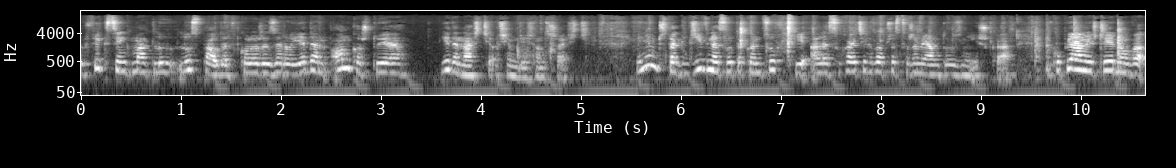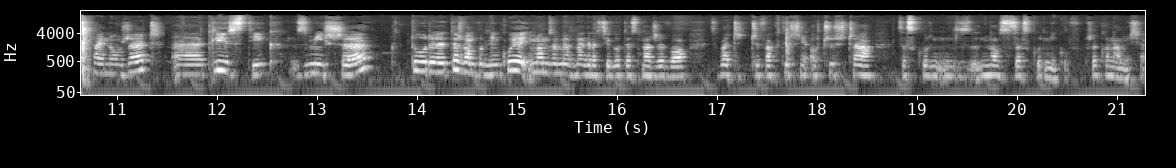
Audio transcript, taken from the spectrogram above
yy, Fixing Matte Loose Powder w kolorze 01, on kosztuje 11,86. Ja nie wiem, czy tak dziwne są te końcówki, ale słuchajcie, chyba przez to, że miałam tą zniżkę. Kupiłam jeszcze jedną fajną rzecz, e, Clear Stick z Miszy, który też Wam podlinkuję i mam zamiar nagrać jego test na żywo, zobaczyć, czy faktycznie oczyszcza zaskór nos zaskórników. Przekonamy się.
